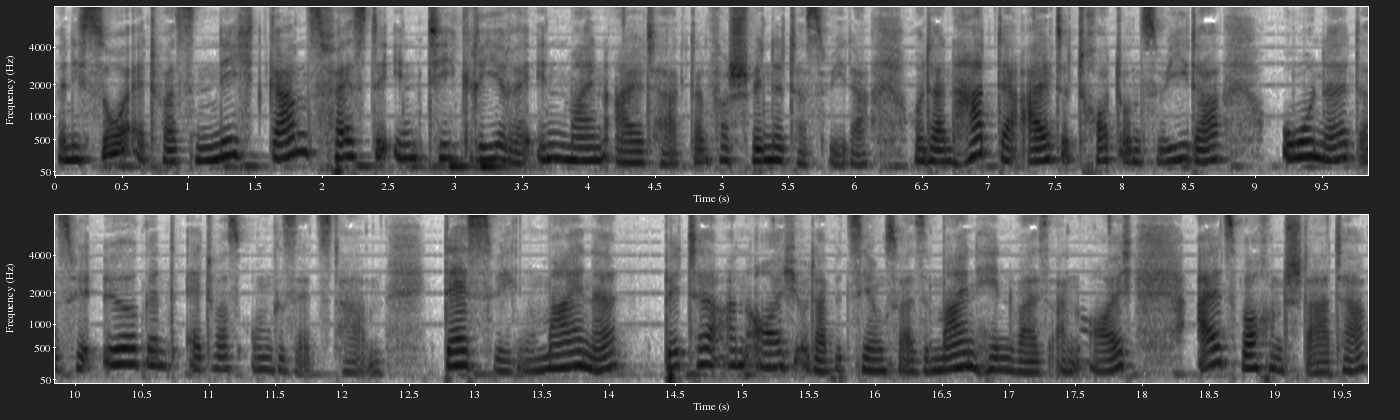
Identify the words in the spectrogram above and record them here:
Wenn ich so etwas nicht ganz feste integriere in meinen Alltag, dann verschwindet das wieder. Und dann hat der alte Trott uns wieder ohne dass wir irgendetwas umgesetzt haben. Deswegen meine Bitte an euch oder beziehungsweise mein Hinweis an euch als Wochenstarter,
